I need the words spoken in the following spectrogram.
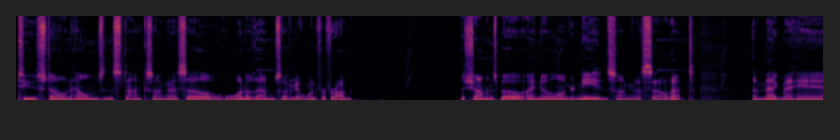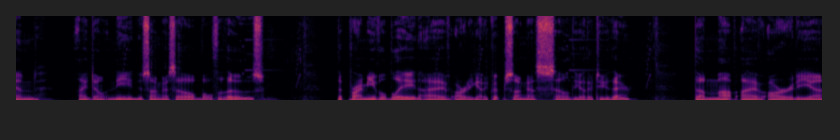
Two stone helms in stock, so I'm going to sell one of them, so I've got one for Frog. The Shaman's Bow I no longer need, so I'm going to sell that. The Magma Hand I don't need, so I'm going to sell both of those. The Primeval Blade I've already got equipped, so I'm going to sell the other two there. The mop I've already uh,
